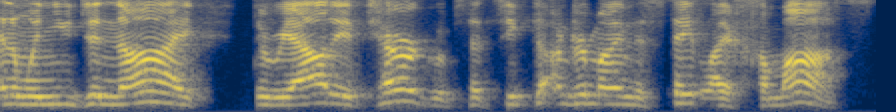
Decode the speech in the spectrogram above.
And when you deny the reality of terror groups that seek to undermine the state like Hamas,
